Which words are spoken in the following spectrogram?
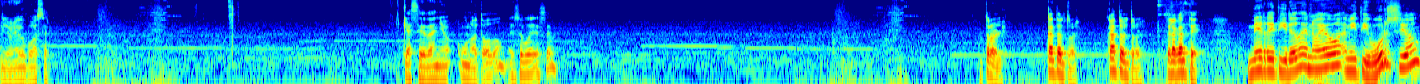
Y lo único que puedo hacer. Que hace daño uno a todo. ¿Eso puede ser? Troll. Canta el troll. Canto el troll. Te la canté. Me retiró de nuevo a mi Tiburcio.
